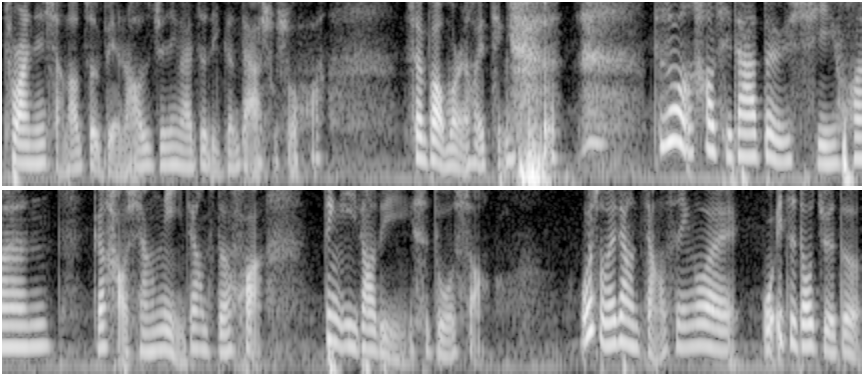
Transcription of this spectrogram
突然间想到这边，然后就决定来这里跟大家说说话。虽然不知道有没有人会听，就是我很好奇大家对于喜欢跟好想你这样子的话定义到底是多少？我为什么会这样讲？是因为我一直都觉得。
